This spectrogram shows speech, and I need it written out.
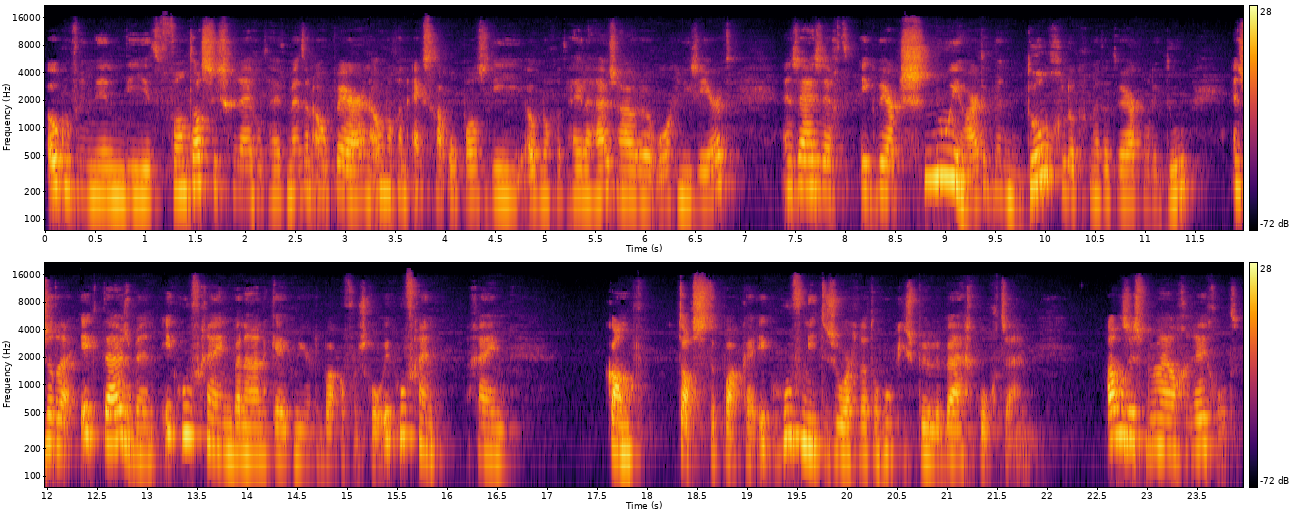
ook een vriendin die het fantastisch geregeld heeft met een au pair en ook nog een extra oppas die ook nog het hele huishouden organiseert. En zij zegt: Ik werk snoeihard, ik ben dolgelukkig met het werk wat ik doe. En zodra ik thuis ben, ik hoef geen bananencake meer te bakken voor school. Ik hoef geen, geen kamptas te pakken. Ik hoef niet te zorgen dat er hoekjespullen bijgekocht zijn. Alles is bij mij al geregeld.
